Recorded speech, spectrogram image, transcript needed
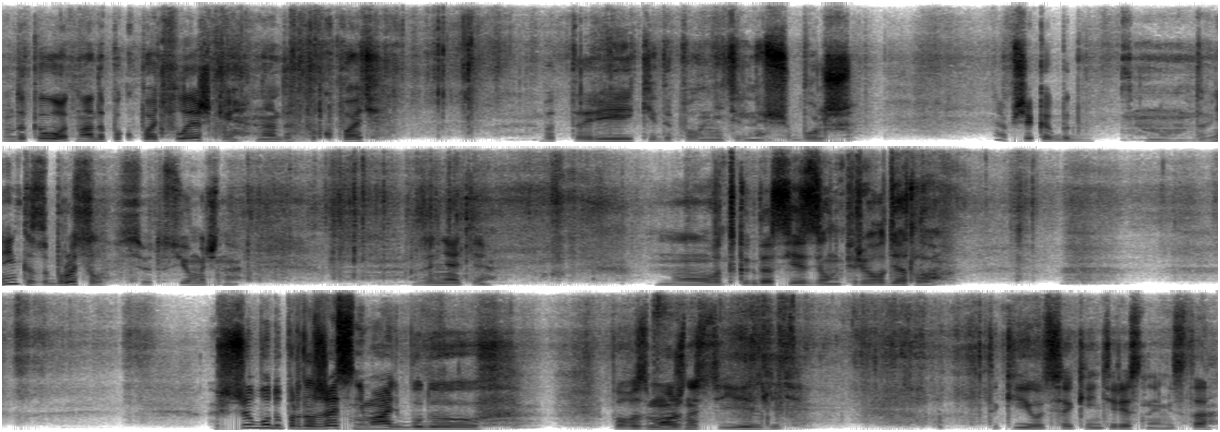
Ну так вот, надо покупать флешки, надо покупать батарейки дополнительно еще больше. Вообще как бы ну, давненько забросил все это съемочное занятие. Ну вот когда съездил на перевал Дятлова, решил буду продолжать снимать, буду по возможности ездить в такие вот всякие интересные места.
